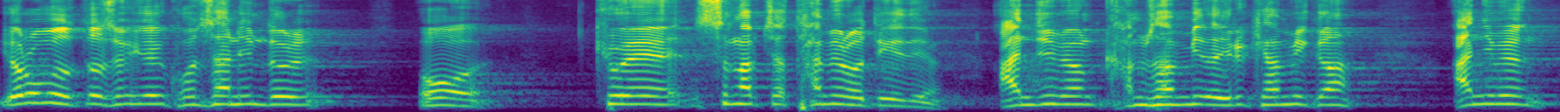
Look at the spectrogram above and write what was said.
여러분 어떠세요? 여기 권사님들 어, 교회 승합차 타면 어떻게 돼요? 앉으면 감사합니다 이렇게 합니까? 아니면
